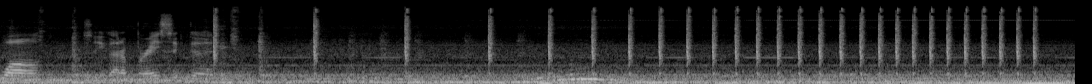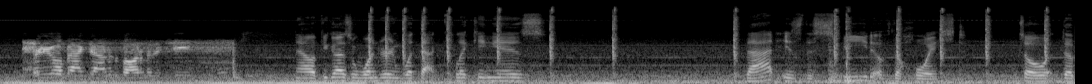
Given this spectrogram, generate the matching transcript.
wall, so you gotta brace it good. We're gonna go back down to the bottom of the T. Now, if you guys are wondering what that clicking is, that is the speed of the hoist. So the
